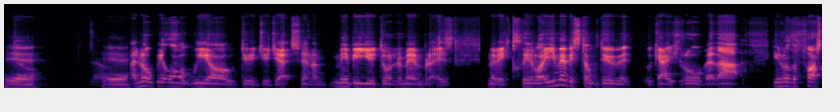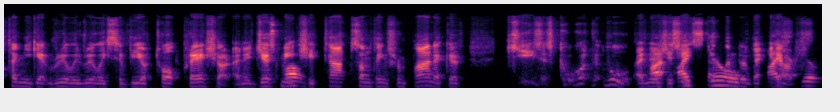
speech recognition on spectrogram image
Yeah. No. Yeah. I know we all we all do jujitsu, and maybe you don't remember it as maybe clearly. You maybe still do with, with guys roll, but that you know the first time you get really really severe top pressure, and it just makes Oh. you tap sometimes from panic of Jesus, what the whoa, and then I, you I say still, under the I earth. still,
